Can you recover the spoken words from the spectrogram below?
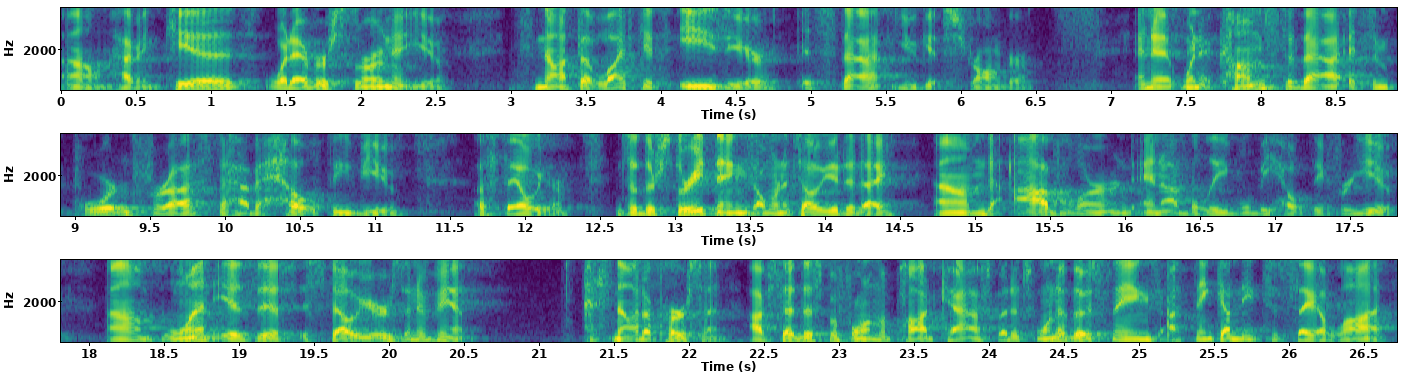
um, having kids whatever's thrown at you. It's not that life gets easier it's that you get stronger. And it, when it comes to that it's important for us to have a healthy view of failure. And so there's three things i want to tell you today um, that i've learned and i believe will be healthy for you um, one is this: is failure is an event. It's not a person. I've said this before on the podcast, but it's one of those things I think I need to say a lot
